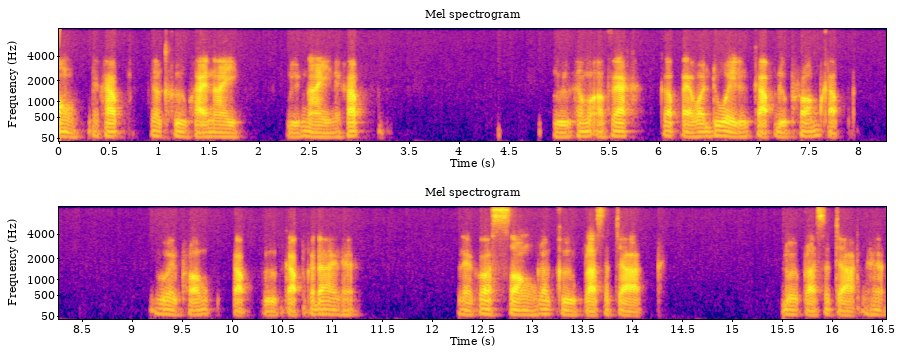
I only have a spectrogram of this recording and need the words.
on นะครับ ก็คือภายในหรือในนะครับ หรือคำว่า avec ก็แปลว่าด้วยหรือกับหรือพร้อมกับ ด้วยพร้อมกับหรือกับก็ได้นะแล้วก็ซองก็คือปราศจาก โดยปราศจากนะฮะ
